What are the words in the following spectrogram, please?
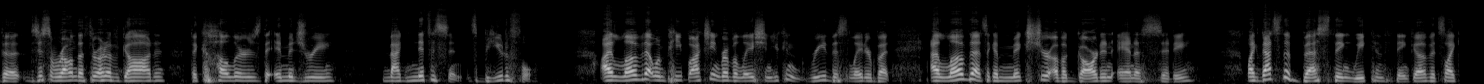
the just around the throne of God, the colors, the imagery, magnificent. It's beautiful. I love that when people, actually in Revelation, you can read this later, but I love that it's like a mixture of a garden and a city. Like that's the best thing we can think of. It's like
